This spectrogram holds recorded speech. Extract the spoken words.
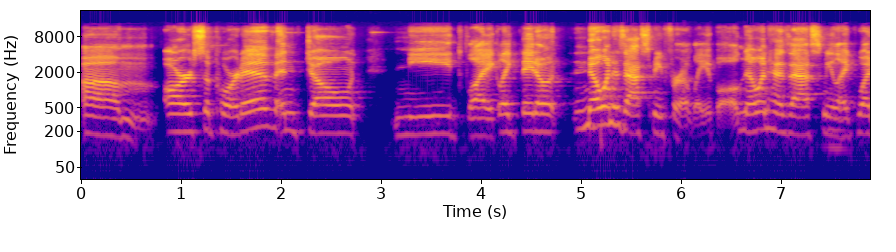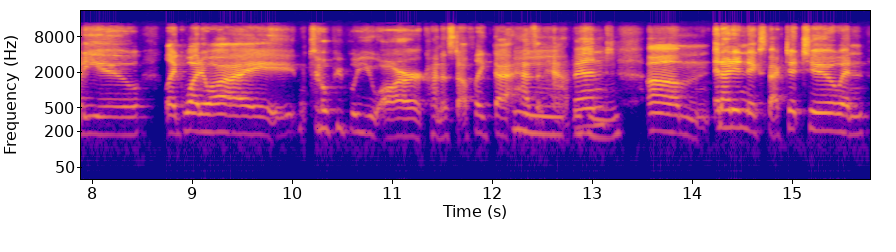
um are supportive and don't need like like they don't no one has asked me for a label. No one has asked me like what do you like what do i tell people you are kind of stuff like that hasn't mm-hmm. happened. um and i didn't expect it to and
